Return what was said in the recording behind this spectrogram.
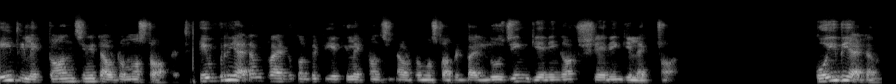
eight electrons in it outermost orbit every atom try to complete eight electrons in outermost orbit by losing gaining और शेयरिंग इलेक्ट्रॉन कोई भी एटम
